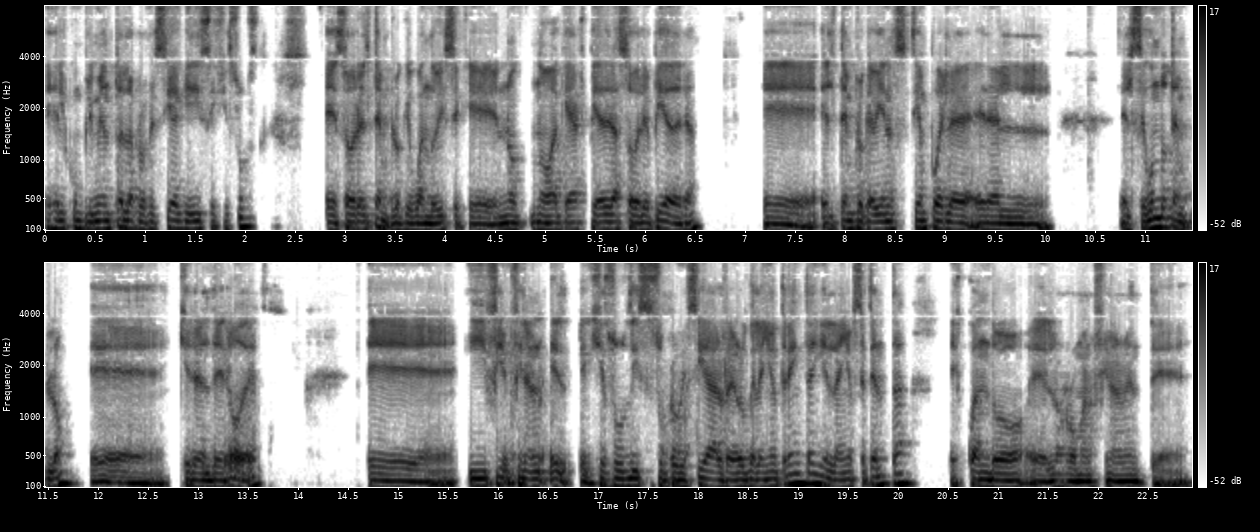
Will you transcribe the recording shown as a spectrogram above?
el cumplimiento de la profecía que dice Jesús eh, sobre el templo, que cuando dice que no, no va a quedar piedra sobre piedra, el templo que había en ese tiempo era el, el segundo templo, eh, que era el de Herodes. Eh, y finalmente eh, Jesús dice su profecía alrededor del año 30 y en el año 70 es cuando los romanos finalmente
